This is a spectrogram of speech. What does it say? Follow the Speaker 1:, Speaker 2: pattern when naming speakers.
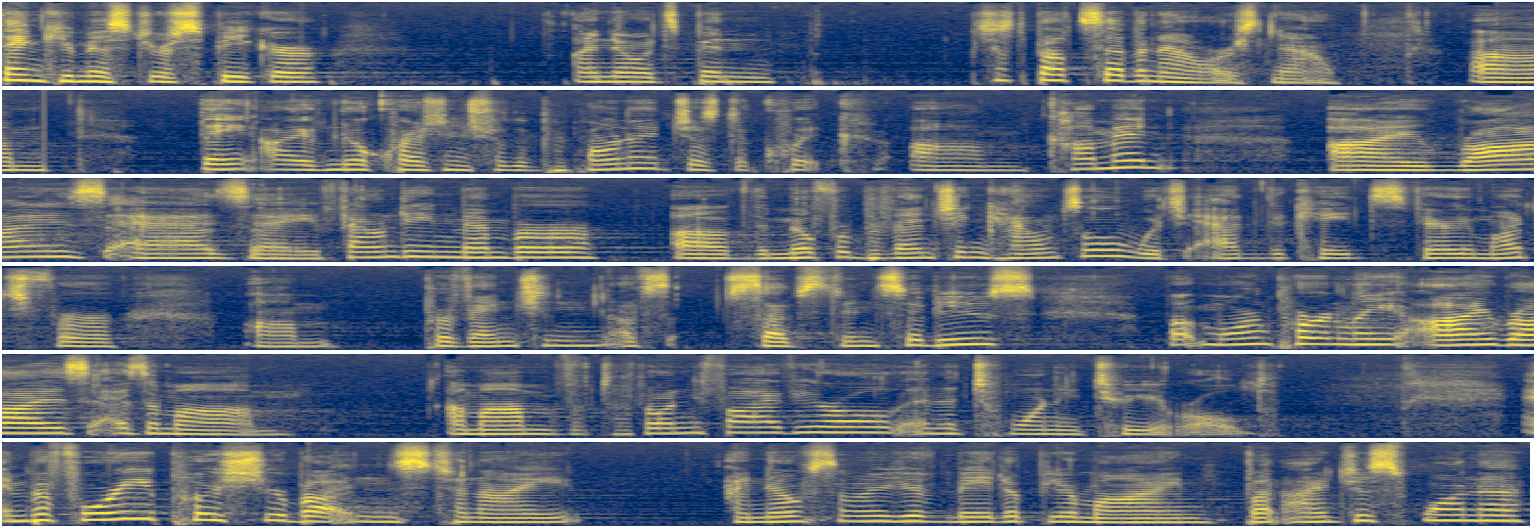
Speaker 1: Thank you, Mr. Speaker. I know it's been just about seven hours now. Um, I have no questions for the proponent, just a quick um, comment. I rise as a founding member of the Milford Prevention Council, which advocates very much for um, prevention of substance abuse. But more importantly, I rise as a mom, a mom of a 25 year old and a 22 year old. And before you push your buttons tonight, I know some of you have made up your mind, but I just want to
